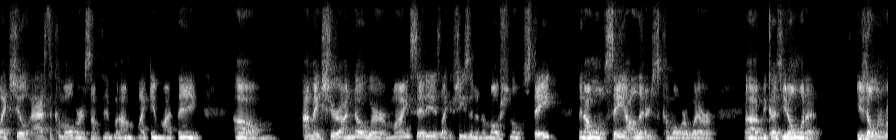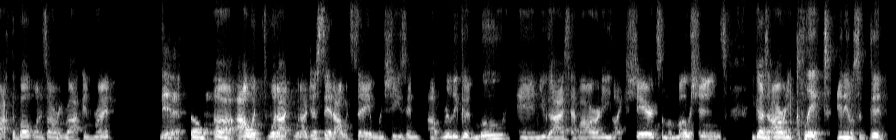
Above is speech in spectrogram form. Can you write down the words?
like she'll ask to come over or something, but I'm like in my thing. Um, I make sure I know where her mindset is. Like if she's in an emotional state, then I won't say I'll let her just come over or whatever, uh, because you don't want to, you just don't want to rock the boat when it's already rocking, right? Yeah. So uh, I would what I what I just said I would say when she's in a really good mood and you guys have already like shared some emotions, you guys already clicked and it was a good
